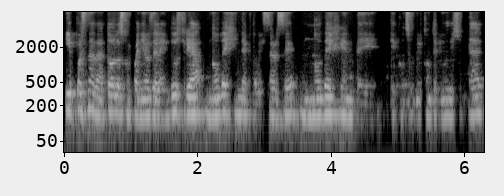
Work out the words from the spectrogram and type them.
Y pues nada, a todos los compañeros de la industria, no dejen de actualizarse, no dejen de, consumir contenido digital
